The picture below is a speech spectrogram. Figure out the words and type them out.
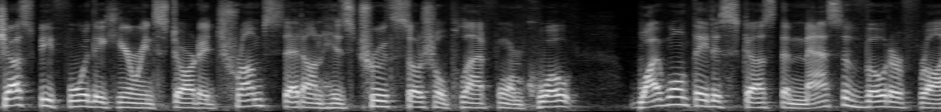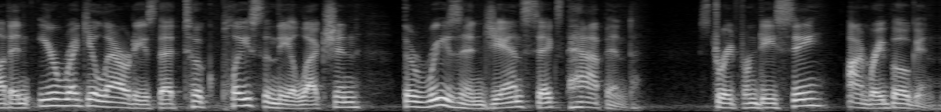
Just before the hearing started, Trump said on his Truth Social platform, quote, why won't they discuss the massive voter fraud and irregularities that took place in the election, the reason Jan 6th happened? Straight from D.C., I'm Ray Bogan.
